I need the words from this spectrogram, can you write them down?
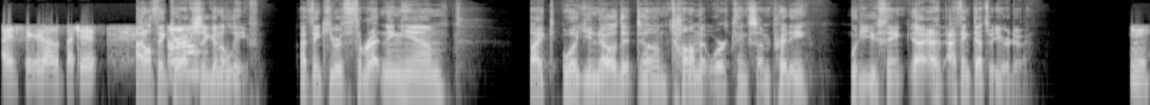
I had figured out a budget. I don't think you're Um, actually going to leave. I think you were threatening him. Like, well, you know that um, Tom at work thinks I'm pretty. What do you think? I, I- I think that's what you were doing.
